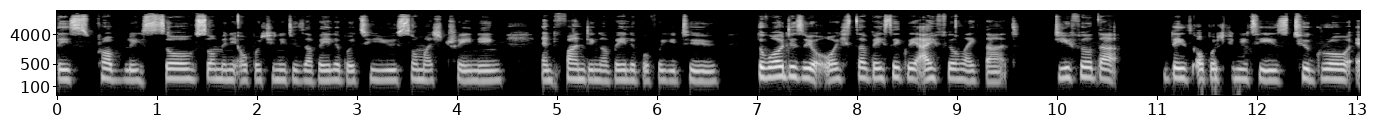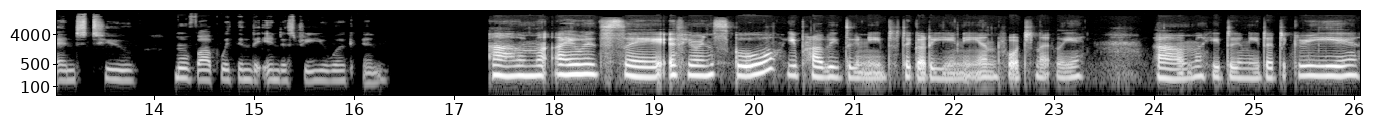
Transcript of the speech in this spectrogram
there's probably so, so many opportunities available to you, so much training and funding available for you to. The world is your oyster, basically. I feel like that. Do you feel that there's opportunities to grow and to move up within the industry you work in? Um, I would say if you're in school, you probably do need to go to uni, unfortunately. Um, you do need a degree,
